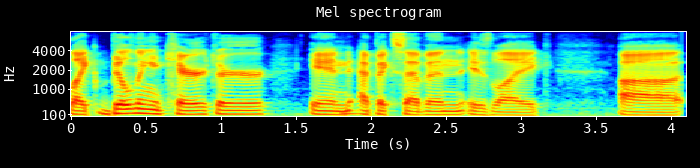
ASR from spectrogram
Like building a character in Epic 7 is like uh,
